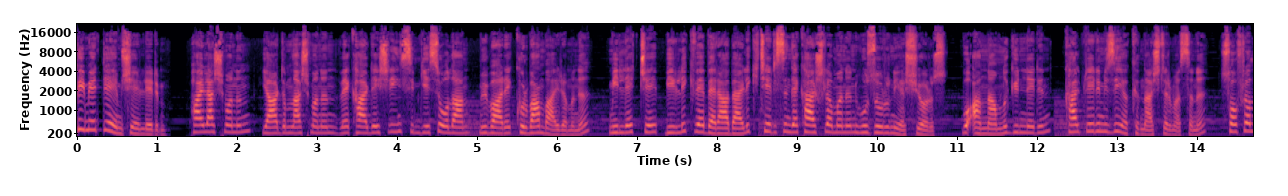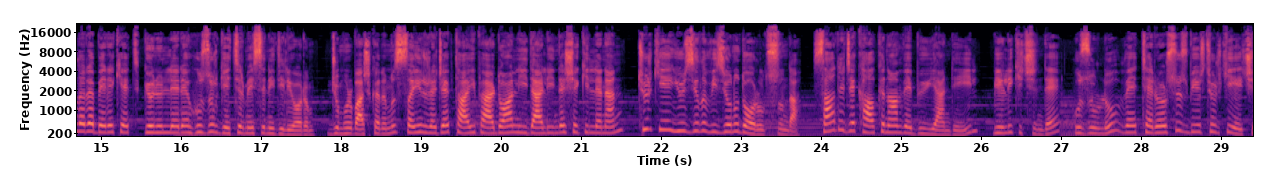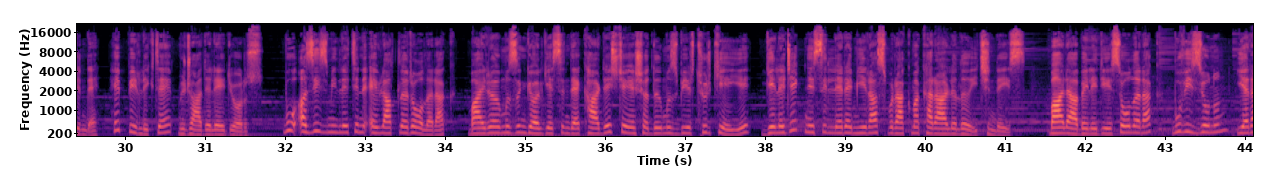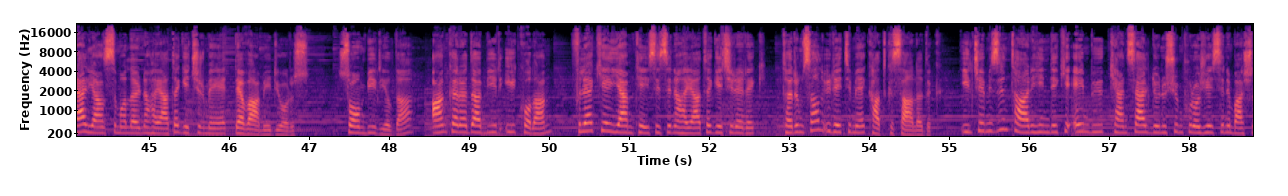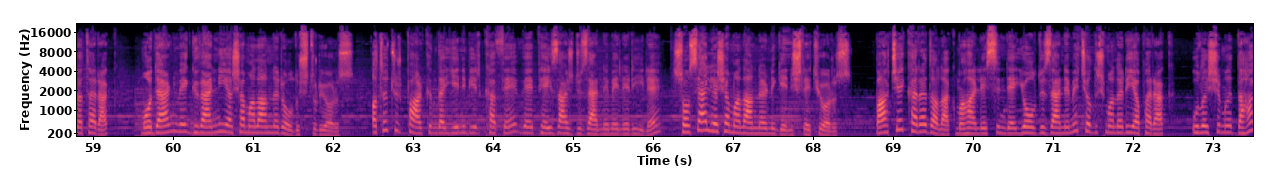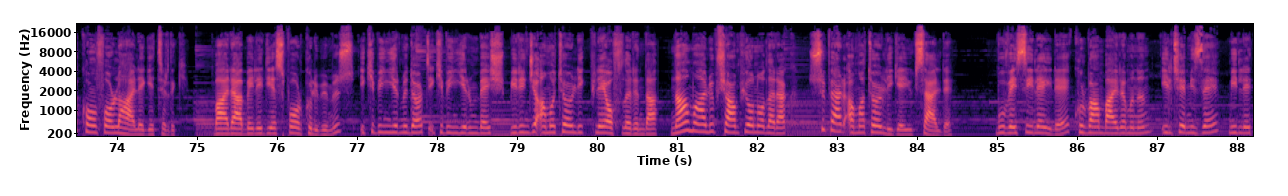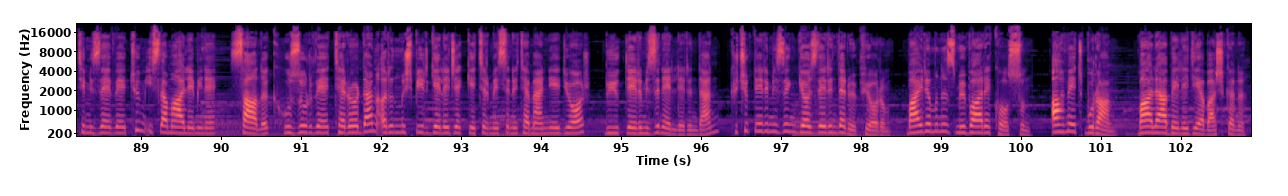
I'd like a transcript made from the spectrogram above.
Kıymetli hemşerilerim, paylaşmanın, yardımlaşmanın ve kardeşliğin simgesi olan mübarek Kurban Bayramı'nı milletçe birlik ve beraberlik içerisinde karşılamanın huzurunu yaşıyoruz. Bu anlamlı günlerin kalplerimizi yakınlaştırmasını, sofralara bereket, gönüllere huzur getirmesini diliyorum. Cumhurbaşkanımız Sayın Recep Tayyip Erdoğan liderliğinde şekillenen Türkiye Yüzyılı vizyonu doğrultusunda sadece kalkınan ve büyüyen değil, birlik içinde, huzurlu ve terörsüz bir Türkiye içinde hep birlikte mücadele ediyoruz. Bu aziz milletin evlatları olarak bayrağımızın gölgesinde kardeşçe yaşadığımız bir Türkiye'yi gelecek nesillere miras bırakma kararlılığı içindeyiz. Bala Belediyesi olarak bu vizyonun yerel yansımalarını hayata geçirmeye devam ediyoruz. Son bir yılda Ankara'da bir ilk olan Flake Yem tesisini hayata geçirerek tarımsal üretime katkı sağladık. İlçemizin tarihindeki en büyük kentsel dönüşüm projesini başlatarak modern ve güvenli yaşam alanları oluşturuyoruz. Atatürk Parkı'nda yeni bir kafe ve peyzaj düzenlemeleriyle sosyal yaşam alanlarını genişletiyoruz. Bahçe Karadalak mahallesinde yol düzenleme çalışmaları yaparak ulaşımı daha konforlu hale getirdik. Bala Belediye Spor Kulübümüz 2024-2025 1. Amatör Lig playofflarında namağlup şampiyon olarak Süper Amatör Lig'e yükseldi. Bu vesileyle Kurban Bayramı'nın ilçemize, milletimize ve tüm İslam alemine sağlık, huzur ve terörden arınmış bir gelecek getirmesini temenni ediyor. Büyüklerimizin ellerinden, küçüklerimizin gözlerinden öpüyorum. Bayramınız mübarek olsun. Ahmet Buran, Bala Belediye Başkanı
